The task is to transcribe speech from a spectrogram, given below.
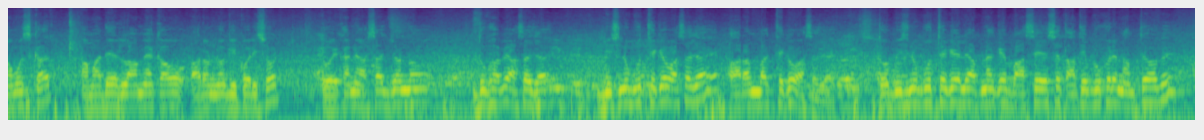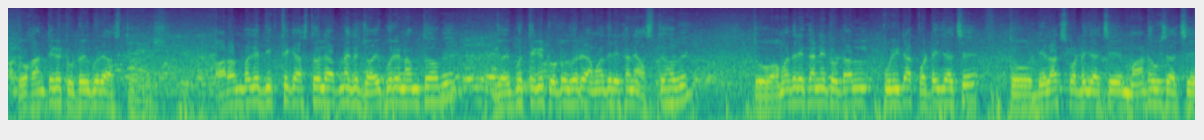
নমস্কার, আমাদের লামেকাও আরণ্যক ইকো রিসোর্ট। তো এখানে আসার জন্য দুভাবে আসা যায়। বিষ্ণুপুর থেকেও আসা যায়, আরামবাগ থেকেও আসা যায়। তো বিষ্ণুপুর থেকে এলে আপনাকে বাসে এসে তাঁতিপুকুরে নামতে হবে, ওখান থেকে টোটোয় করে আসতে হবে। আরামবাগের দিক থেকে আসতে হলে আপনাকে জয়পুরে নামতে হবে। জয়পুর থেকে টোটো ধরে আমাদের এখানে আসতে হবে। তো আমাদের এখানে টোটাল কুড়িটা কটেজ আছে। তো ডেলাক্স কটেজ আছে, মাঠ হাউস আছে,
